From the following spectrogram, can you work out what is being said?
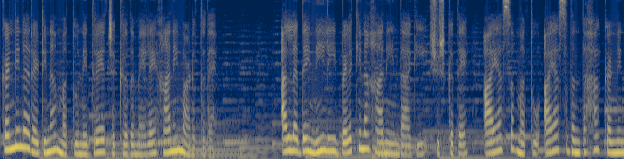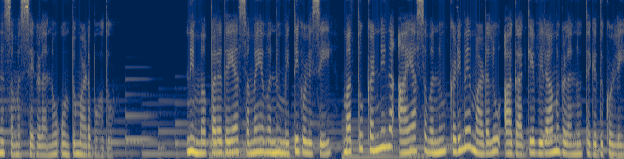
ಕಣ್ಣಿನ ರೆಟಿನಾ ಮತ್ತು ನಿದ್ರೆಯ ಚಕ್ರದ ಮೇಲೆ ಹಾನಿ ಮಾಡುತ್ತದೆ. ಅಲ್ಲದೆ ನೀಲಿ, ಬೆಳಕಿನ ಹಾನಿಯಿಂದಾಗಿ ಶುಷ್ಕತೆ, ಆಯಾಸ ಮತ್ತು ಆಯಾಸದಂತಹ ಕಣ್ಣಿನ ಸಮಸ್ಯೆಗಳನ್ನು ಉಂಟುಮಾಡಬಹುದು. ನಿಮ್ಮ ಪರದೆಯ ಸಮಯವನ್ನು ಮಿತಿಗೊಳಿಸಿ ಮತ್ತು ಕಣ್ಣಿನ ಆಯಾಸವನ್ನು ಕಡಿಮೆ ಮಾಡಲು ಆಗಾಗ್ಗೆ ವಿರಾಮಗಳನ್ನು ತೆಗೆದುಕೊಳ್ಳಿ.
